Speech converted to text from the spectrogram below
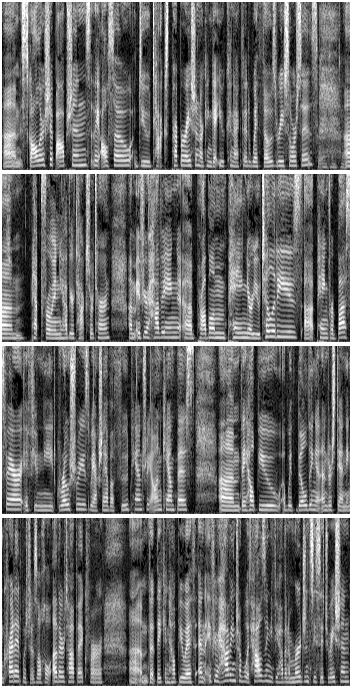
um, scholarship options. They also do tax preparation or can get you connected with those resources. For income tax. Um, yep, for when you have your tax return. Um, if you're having a problem paying your utilities, uh, paying for bus fare, if you need groceries, we actually have a food pantry on campus. Um, they help you with building and understanding credit, which is a whole other topic for um, that they can help you with. And if you're having trouble with housing, if you have an emergency situation,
